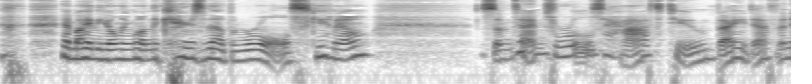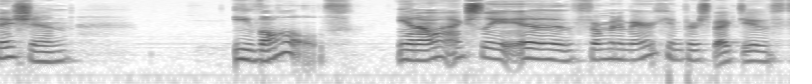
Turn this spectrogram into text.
Am I the only one that cares about the rules? You know, sometimes rules have to, by definition, evolve you know, actually, uh, from an American perspective,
